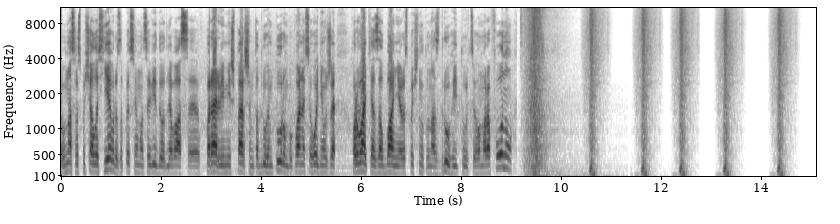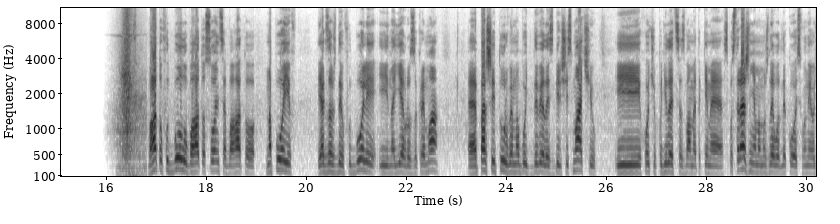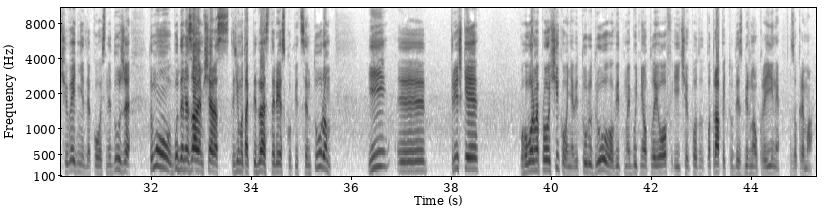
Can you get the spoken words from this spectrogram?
У нас розпочалось євро. Записуємо це відео для вас е, в перерві між першим та другим туром. Буквально сьогодні вже Хорватія з Албанією розпочнуть у нас другий тур цього марафону. Багато футболу, багато сонця, багато напоїв, як завжди в футболі і на євро, зокрема. Е, Перший тур ви, мабуть, дивились більшість матчів. І хочу поділитися з вами такими спостереженнями. Можливо, для когось вони очевидні, для когось не дуже. Тому буде незавим ще раз, скажімо так, підвести риску під цим туром. І е, трішки поговоримо про очікування від туру другого, від майбутнього плей-офф і чи потрапить туди збірна України, зокрема.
